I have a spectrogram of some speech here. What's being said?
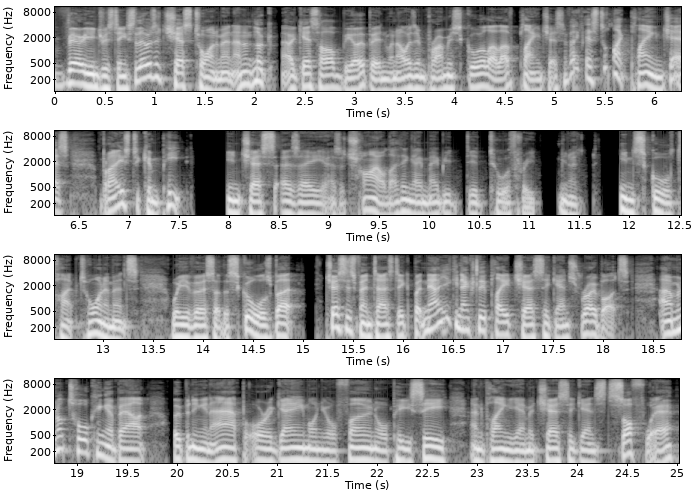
very interesting. So there was a chess tournament, and look, I guess I'll be open. When I was in primary school, I loved playing chess. In fact, I still like playing chess, but I used to compete in chess as a as a child. I think I maybe did two or three, you know, in school type tournaments where you verse other schools. But Chess is fantastic, but now you can actually play chess against robots. And we're not talking about opening an app or a game on your phone or PC and playing a game of chess against software.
